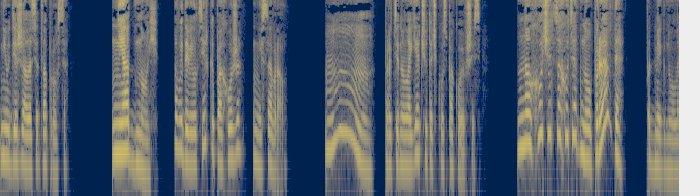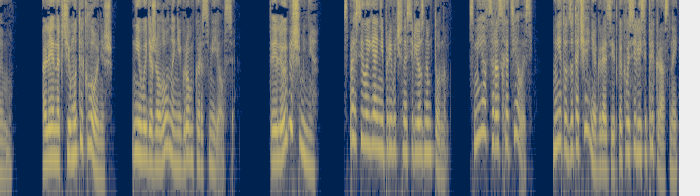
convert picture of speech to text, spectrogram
Не удержалась от вопроса. Ни одной, выдавил Тирк и, похоже, не соврал. «М-м-м», протянула я, чуточку успокоившись. «Но хочется хоть одну, правда?» — подмигнула ему. «Лена, к чему ты клонишь?» Не выдержал он и негромко рассмеялся. «Ты любишь меня?» — спросила я непривычно серьезным тоном. Смеяться расхотелось. Мне тут заточение грозит, как Василисе Прекрасной.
